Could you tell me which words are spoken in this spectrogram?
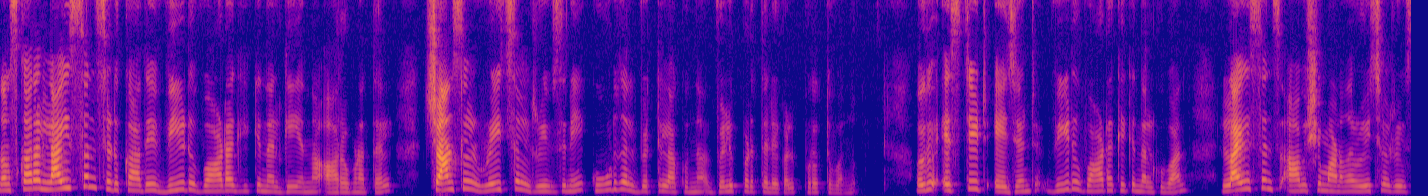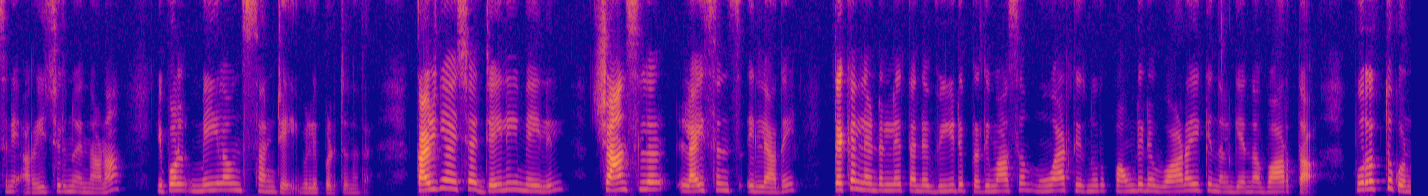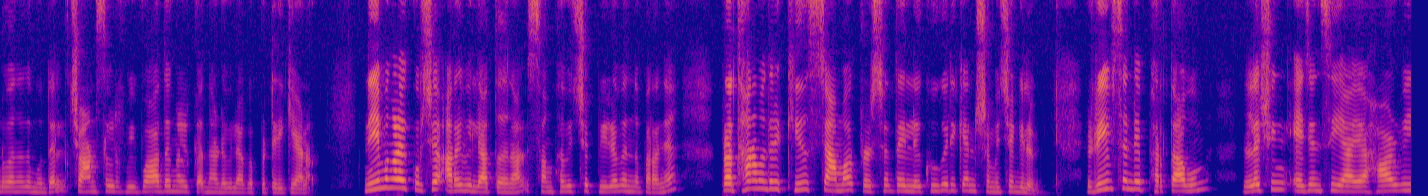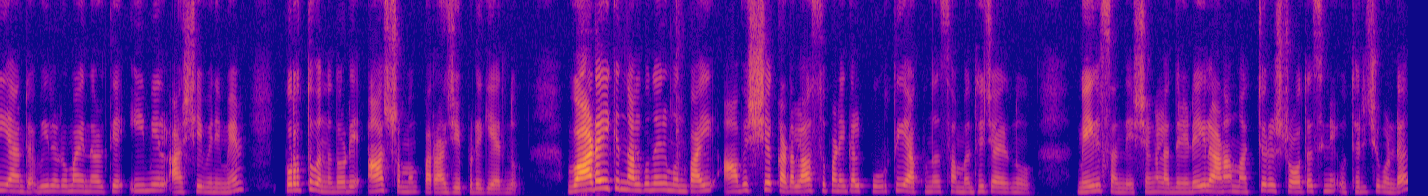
നമസ്കാരം. ലൈസൻസ് എടുക്കാതെ വീട് വാടകയ്ക്ക് നൽകി എന്ന ആരോപണത്തിൽ ചാൻസലർ റേച്ചൽ റീവ്സിനെ കൂടുതൽ വെട്ടിലാക്കുന്ന വെളിപ്പെടുത്തലുകൾ പുറത്തുവന്നു. ഒരു എസ്റ്റേറ്റ് ഏജന്റ് വീട് വാടകയ്ക്ക് നൽകുവാൻ ലൈസൻസ് ആവശ്യമാണെന്ന് റേച്ചൽ റീവ്സിനെ അറിയിച്ചിരുന്നു എന്നാണ് ഇപ്പോൾ മെയിൽ ഓൺ സൺഡേ വെളിപ്പെടുത്തുന്നത്. കഴിഞ്ഞ ആഴ്ച ഡെയിലി മെയിലിൽ ചാൻസലർ ലൈസൻസ് ഇല്ലാതെ തെക്കൻ ലണ്ടനിലെ തന്റെ വീട് പ്രതിമാസം മൂവായിരത്തി ഇരുന്നൂറ് പൗണ്ടിന് വാടകയ്ക്ക് നൽകിയെന്ന വാർത്ത പുറത്തു കൊണ്ടുവന്നത് മുതൽ ചാൻസലർ വിവാദങ്ങൾക്ക് നടുവിലകപ്പെട്ടിരിക്കുകയാണ് നിയമങ്ങളെക്കുറിച്ച് അറിവില്ലാത്തതിനാൽ സംഭവിച്ച പിഴവെന്ന് പറഞ്ഞ് പ്രധാനമന്ത്രി കീർ സ്റ്റാമർ പ്രശ്നത്തെ ലഘൂകരിക്കാൻ ശ്രമിച്ചെങ്കിലും റീവ്സിന്റെ ഭർത്താവും ലഷിംഗ് ഏജൻസിയായ ഹാർവി ആൻഡ് വീലറുമായി നടത്തിയ ഇമെയിൽ ആശയവിനിമയം പുറത്തു വന്നതോടെ ആ ശ്രമം പരാജയപ്പെടുകയായിരുന്നു. വാടകയ്ക്ക് നൽകുന്നതിന് മുൻപായി ആവശ്യ കടലാസു പണികൾ പൂർത്തിയാക്കുന്നത് സംബന്ധിച്ചായിരുന്നു മെയിൽ സന്ദേശങ്ങൾ. അതിനിടയിലാണ് മറ്റൊരു സ്രോതസ്സിനെ ഉദ്ധരിച്ചുകൊണ്ട്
